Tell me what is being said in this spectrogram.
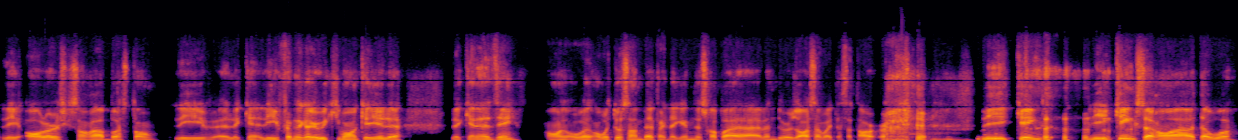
les Oilers qui seront à Boston, les, euh, les Flames de Calgary qui vont accueillir le, le Canadien. On, va, on va au Centre Bell, fait que la game ne sera pas à 22h, ça va être à 7h. les, Kings, les Kings seront à Ottawa.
